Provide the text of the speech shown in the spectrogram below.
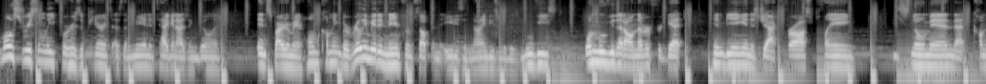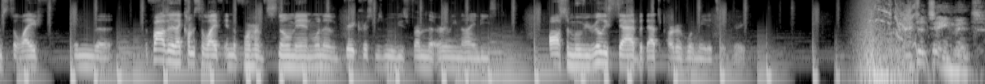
most recently for his appearance as the man antagonizing villain in Spider Man Homecoming, but really made a name for himself in the 80s and 90s with his movies. One movie that I'll never forget him being in is Jack Frost playing the snowman that comes to life in the the father that comes to life in the form of a snowman, one of the great Christmas movies from the early 90s. Awesome movie, really sad, but that's part of what made it so great. Entertainment.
